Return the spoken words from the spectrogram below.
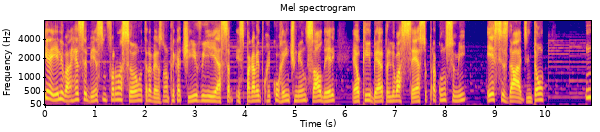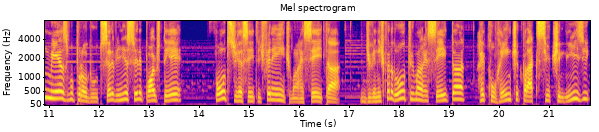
E aí ele vai receber essa informação através do aplicativo e essa, esse pagamento recorrente mensal dele é o que libera para ele o acesso para consumir esses dados. Então, um mesmo produto, serviço, ele pode ter fontes de receita diferentes, uma receita de venda de produto e uma receita recorrente para que se utilize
